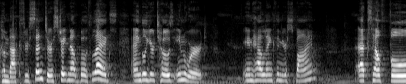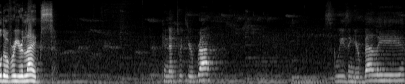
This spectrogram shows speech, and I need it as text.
Come back through center, straighten out both legs, angle your toes inward. Inhale, lengthen your spine. Exhale, fold over your legs. Connect with your breath, squeezing your belly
